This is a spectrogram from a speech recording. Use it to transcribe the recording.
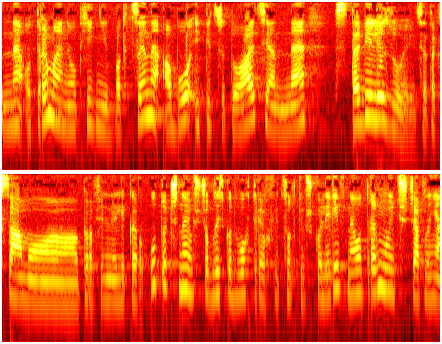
не отримає необхідні вакцини або епідситуація не стабілізується. Так само е, профільний лікар уточнив, що близько 2-3% школярів не отримують щеплення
